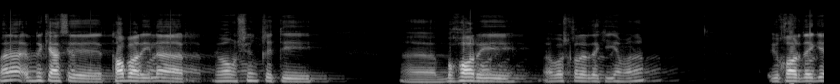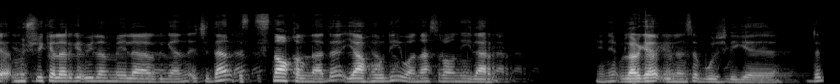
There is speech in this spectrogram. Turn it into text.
Mana ibn kasir tobariylar imom shinqitiy e, buxoriy va boshqalarda kelgan mana. Yuqoridagi mushrikalarga uylanmanglar deganni ichidan istisno qilinadi yahudiy va nasroniylar. Ya'ni ularga uylansa bo'lishligi deb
